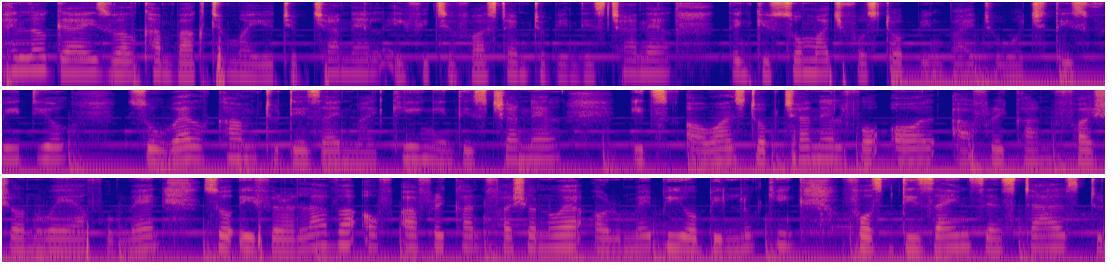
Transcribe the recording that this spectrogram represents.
hello guys welcome back to my youtube channel. If it's your first time to be in this channel thank you so much for stopping by to watch this video. So welcome to design my king in this channel. It's a one-stop channel for all african fashion wear for men. So if you're a lover of african fashion wear or maybe you've been looking for designs and styles to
